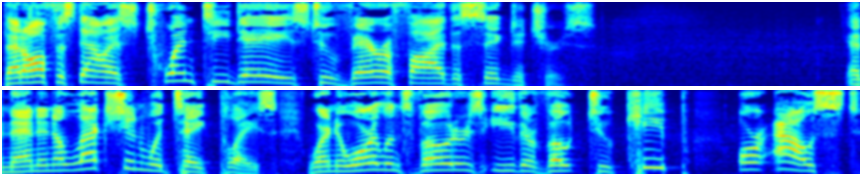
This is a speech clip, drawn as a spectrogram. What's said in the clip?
That office now has 20 days to verify the signatures. And then an election would take place where New Orleans voters either vote to keep or oust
